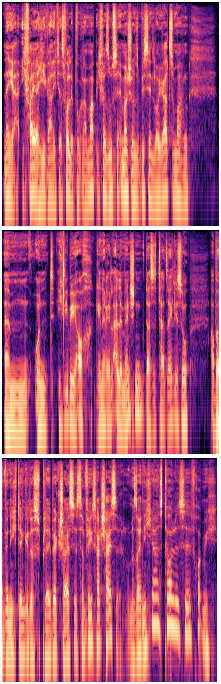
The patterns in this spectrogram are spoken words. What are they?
naja, ich feiere hier gar nicht das volle Programm ab. Ich versuche es ja immer schon so ein bisschen loyal zu machen. Ähm, und ich liebe ja auch generell alle Menschen. Das ist tatsächlich so. Aber wenn ich denke, dass Playback scheiße ist, dann finde ich es halt scheiße. Und dann sage ich nicht, ja, ist toll, es äh, freut mich.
